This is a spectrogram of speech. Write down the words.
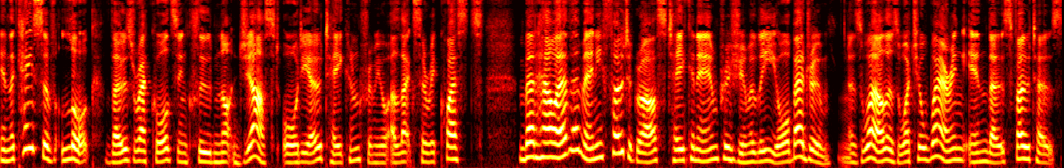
In the case of Look, those records include not just audio taken from your Alexa requests, but however many photographs taken in presumably your bedroom, as well as what you're wearing in those photos.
